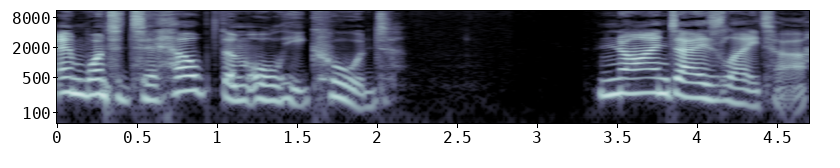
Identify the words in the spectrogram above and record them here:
and wanted to help them all he could. Nine days later,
